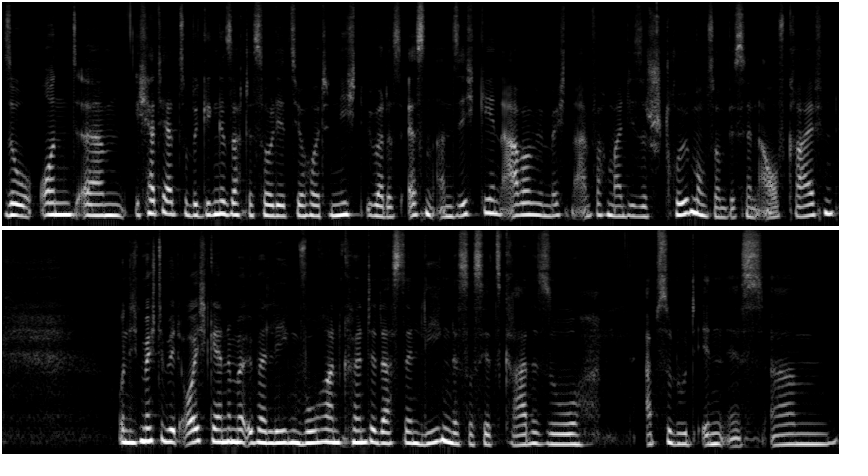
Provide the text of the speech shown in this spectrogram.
So, und ähm, ich hatte ja zu Beginn gesagt, es soll jetzt hier heute nicht über das Essen an sich gehen, aber wir möchten einfach mal diese Strömung so ein bisschen aufgreifen. Und ich möchte mit euch gerne mal überlegen, woran könnte das denn liegen, dass das jetzt gerade so absolut in ist. Ähm,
